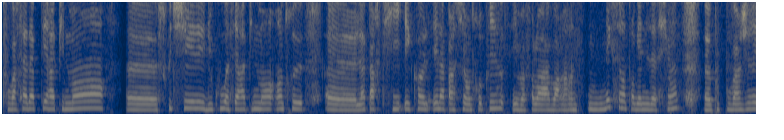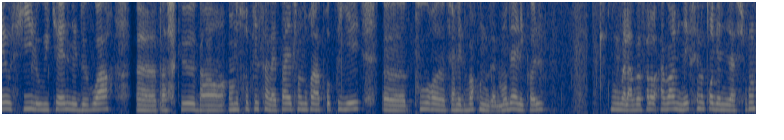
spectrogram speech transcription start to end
pouvoir s'adapter rapidement, euh, switcher du coup assez rapidement entre euh, la partie école et la partie entreprise. Il va falloir avoir une excellente organisation euh, pour pouvoir gérer aussi le week-end, les devoirs, parce que ben, en entreprise, ça va pas être l'endroit approprié pour faire les devoirs qu'on nous a demandé à l'école. Donc voilà, il va falloir avoir une excellente organisation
